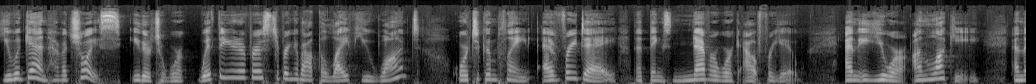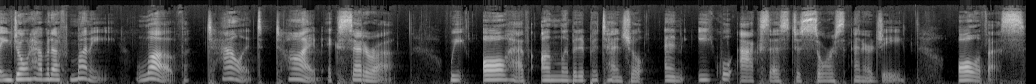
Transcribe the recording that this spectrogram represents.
you again have a choice either to work with the universe to bring about the life you want or to complain every day that things never work out for you and that you are unlucky and that you don't have enough money, love, talent, time, etc. We all have unlimited potential and equal access to source energy. All of us.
